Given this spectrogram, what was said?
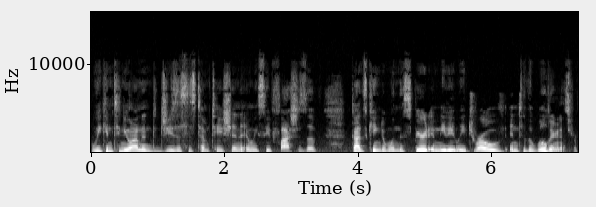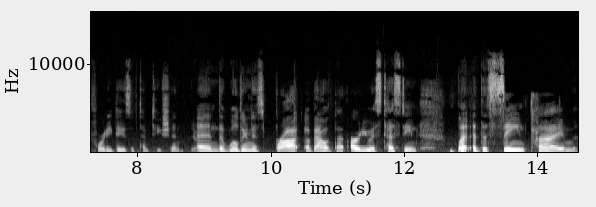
we continue on into Jesus' temptation, and we see flashes of God's kingdom when the Spirit immediately drove into the wilderness for 40 days of temptation. Yeah. And the wilderness brought about that arduous testing, but at the same time,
